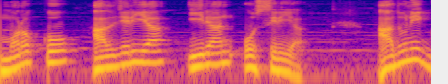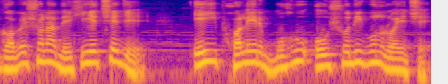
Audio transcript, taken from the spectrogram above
মরক্কো, আলজেরিয়া, ইরান ও সিরিয়া। আধুনিক গবেষণা দেখিয়েছে যে এই ফলের বহু ঔষধি গুণ রয়েছে।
